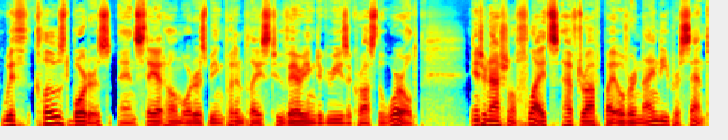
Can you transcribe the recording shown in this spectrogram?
With closed borders and stay at home orders being put in place to varying degrees across the world, international flights have dropped by over 90%,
